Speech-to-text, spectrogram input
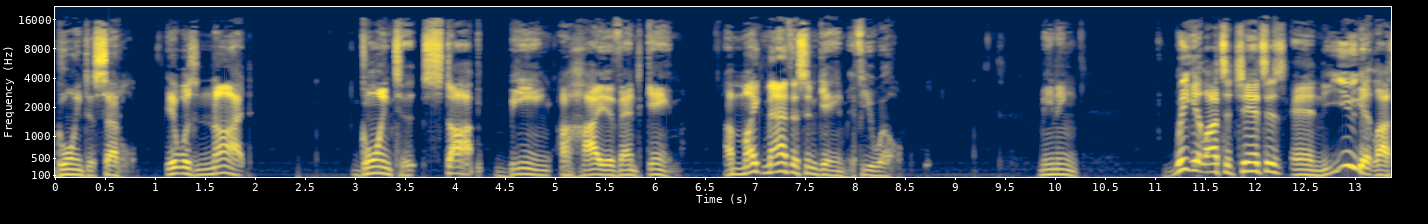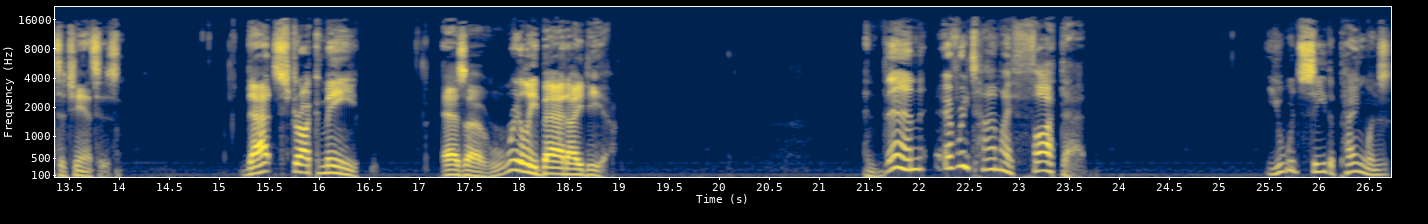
going to settle. It was not going to stop being a high event game, a Mike Matheson game, if you will. Meaning, we get lots of chances and you get lots of chances. That struck me as a really bad idea. And then every time I thought that, you would see the Penguins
